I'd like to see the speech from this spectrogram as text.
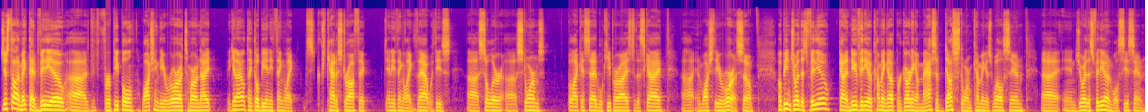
just thought I'd make that video uh, for people watching the Aurora tomorrow night. Again, I don't think there'll be anything like catastrophic, anything like that with these uh, solar uh, storms. But like I said, we'll keep our eyes to the sky uh, and watch the aurora. So hope you enjoyed this video. Got a new video coming up regarding a massive dust storm coming as well soon. Uh, enjoy this video and we'll see you soon.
